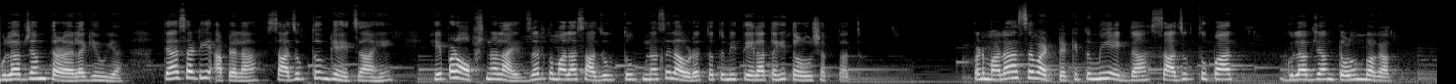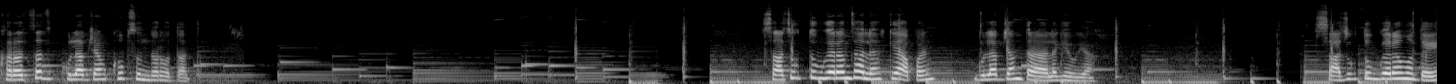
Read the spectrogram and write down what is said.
गुलाबजाम तळायला घेऊया. त्यासाठी आपल्याला साजूक तूप घ्यायचं आहे. हे पण ऑप्शनल आहे. जर तुम्हाला साजूक तूप नसेल आवडत तर तुम्ही तेलातही तळू शकतात. पण मला असं वाटतं की तुम्ही एकदा साजूक तुपात गुलाबजाम तळून बघा. खरंचच गुलाबजाम खूप सुंदर होतात. साजूक तूप गरम झालं की आपण गुलाबजाम तळायला घेऊया. साजूक तूप गरम होतंय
